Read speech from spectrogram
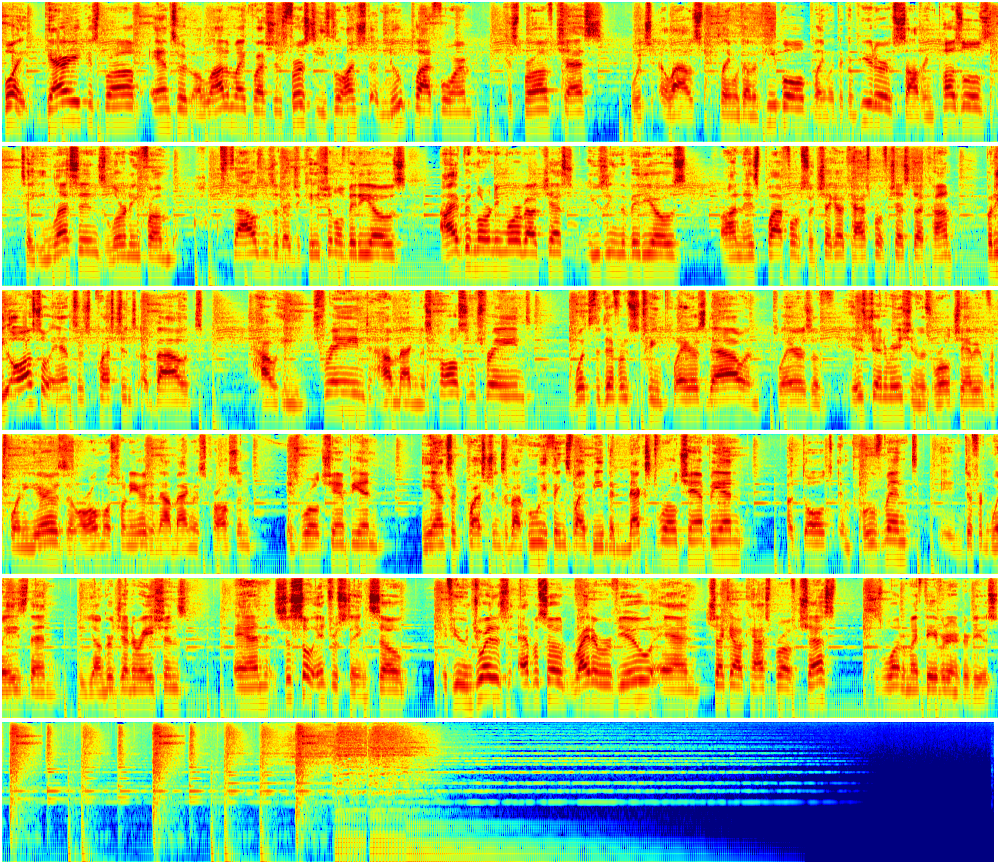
Boy, Garry Kasparov answered a lot of my questions. First, he's launched a new platform, Kasparov Chess, which allows playing with other people, playing with the computer, solving puzzles, taking lessons, learning from thousands of educational videos I've been learning more about chess using the videos on his platform, so check out KasparovChess.com. But he also answers questions about how he trained, how Magnus Carlsen trained, what's the difference between players now and players of his generation who was world champion for 20 years or almost 20 years, and now Magnus Carlsen is world champion. He answered questions about who he thinks might be the next world champion, adult improvement in different ways than the younger generations. And it's just so interesting. So if you enjoy this episode, write a review and check out Kasparov Chess. This is one of my favorite interviews.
